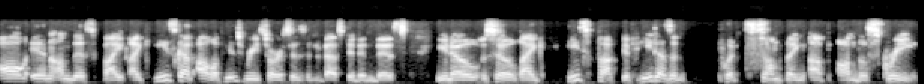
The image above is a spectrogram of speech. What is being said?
all in on this fight like he's got all of his resources invested in this you know so like he's fucked if he doesn't put something up on the screen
